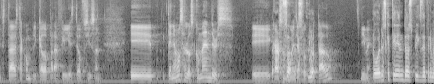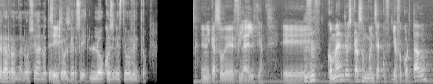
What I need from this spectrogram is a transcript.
Está, está complicado para Philly este offseason. Eh, tenemos a los Commanders. Eh, Carson Wentz ya fue cortado. Dime. Lo bueno es que tienen dos picks de primera ronda, ¿no? O sea, no tienen que volverse locos en este momento. En el caso de Filadelfia. Eh, Commanders, Carson Wentz ya, fue cortado.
